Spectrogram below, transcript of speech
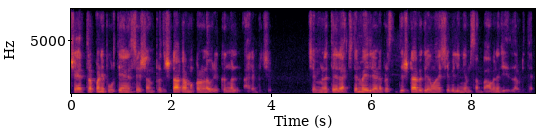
ക്ഷേത്രപ്പണി പൂർത്തിയായ ശേഷം പ്രതിഷ്ഠാകർമ്മങ്ങളുള്ള ഒരുക്കങ്ങൾ ആരംഭിച്ചു. ചെമ്മനത്തെ അച്യുതൻ വൈദ്യരാണ് പ്രതിഷ്ഠാ വിഗ്രഹമായ ശിവലിംഗം സംഭാവന ചെയ്തത് അവിടുത്തെ.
